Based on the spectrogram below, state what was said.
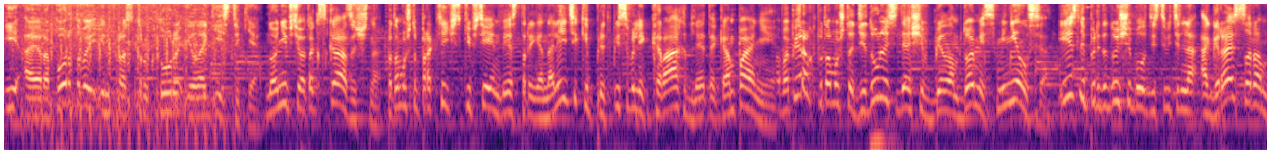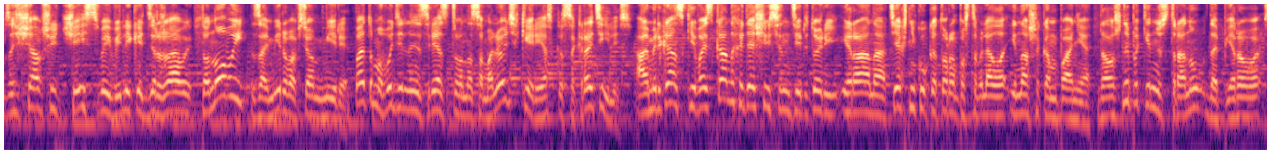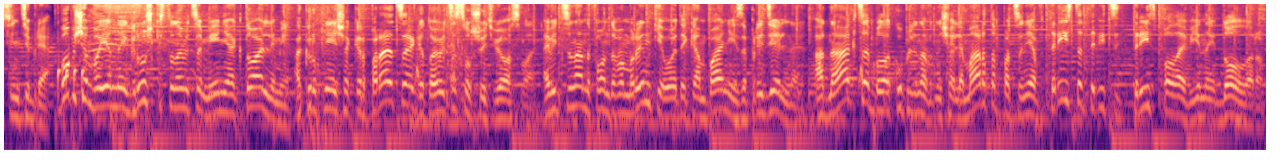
и аэропортовой инфраструктуры и логистики. Но не все так сказочно, потому что практически все инвесторы и аналитики предписывали крах для этой компании. Во-первых, потому что дедуля, сидящий в Белом доме, сменился. И если предыдущий был действительно агрессором, защищавший честь своей великой державы, то новый за мир во всем мире. Поэтому выделенные средства на самолетике резко сократились. А американские войска, находящиеся на территории Ирана, технику которым поставляла и наша компания, должны покинуть страну до 1 сентября. В общем, военные игрушки становятся менее актуальными, а крупнейшая корпорация готовится сушить весла. А ведь цена на фондовом рынке у этой компании запредельная. Одна акция была куплена в начале марта по цене в 333,5 долларов.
